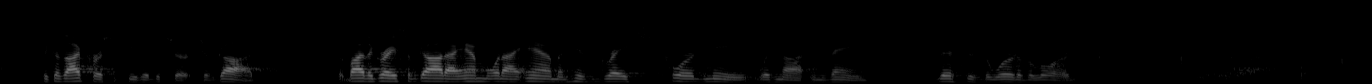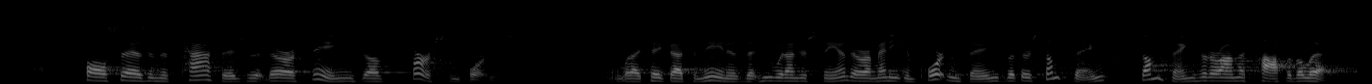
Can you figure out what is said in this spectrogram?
because I persecuted the church of God. But by the grace of God, I am what I am, and his grace towards me was not in vain. This is the word of the Lord. Paul says in this passage that there are things of first importance. And what I take that to mean is that he would understand there are many important things, but there's something, some things that are on the top of the list.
